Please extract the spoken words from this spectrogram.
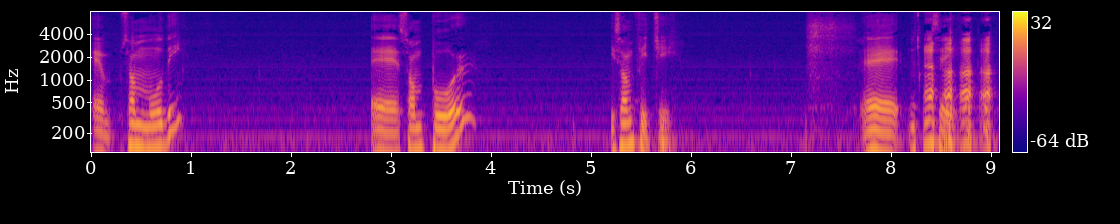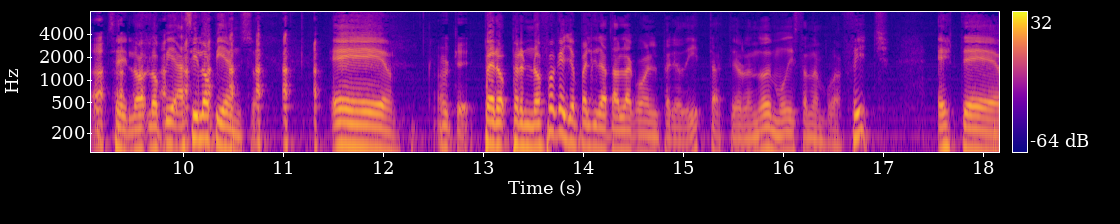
eh, son moody, eh, son poor y son fichi. Eh, sí, sí lo, lo, así lo pienso. Eh, okay. pero, pero no fue que yo perdí la tabla con el periodista. Estoy hablando de Moody Standard Poor's Fitch. Este,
